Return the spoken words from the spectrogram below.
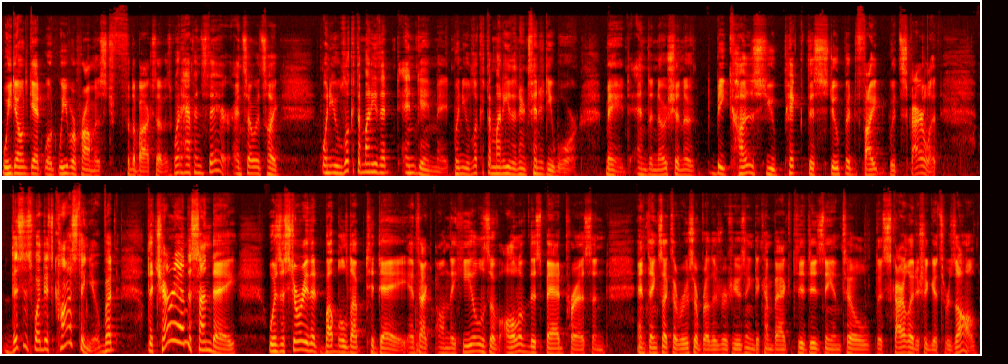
we don't get what we were promised for the box office? What happens there? And so it's like, when you look at the money that Endgame made, when you look at the money that Infinity War made, and the notion of because you pick this stupid fight with Scarlett, this is what it's costing you. But the cherry on the sundae was a story that bubbled up today. In fact, on the heels of all of this bad press and and things like the Russo brothers refusing to come back to Disney until the Scarlett issue gets resolved,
